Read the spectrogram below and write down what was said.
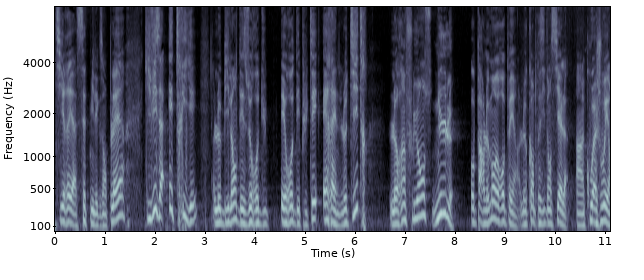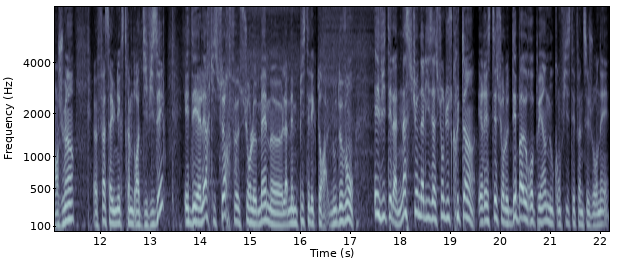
tiré à 7000 exemplaires, qui vise à étrier le bilan des eurodéputés RN. Le titre leur influence nulle au Parlement européen. Le camp présidentiel a un coup à jouer en juin face à une extrême droite divisée et des LR qui surfent sur le même, la même piste électorale. Nous devons éviter la nationalisation du scrutin et rester sur le débat européen, nous confie Stéphane Séjourné.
